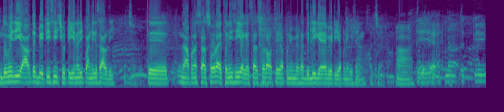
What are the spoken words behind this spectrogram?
ਦੋਵੇਂ ਜੀ ਆਪ ਤੇ ਬੇਟੀ ਸੀ ਛੋਟੀ ਇਹਨਾਂ ਦੀ 5 ਸਾਲ ਦੀ। ਅੱਛਾ। ਤੇ ਨਾ ਆਪਣਾ ਸੱਸ ਸਹੁਰਾ ਇੱਥੇ ਨਹੀਂ ਸੀ ਹੈਗੇ ਸੱਸ ਸਹੁਰਾ ਉੱਥੇ ਆਪਣੀ ਮੇਰੇ ਖਿਆਲ ਦਿੱਲੀ ਗਏ ਆ ਬੇਟੀ ਆਪਣੀ ਕੁਸ਼ਾਨ ਅੱਛਾ। ਹਾਂ ਤੇ ਤੇ ਆਪਣਾ ਤੇ ਕਿ-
